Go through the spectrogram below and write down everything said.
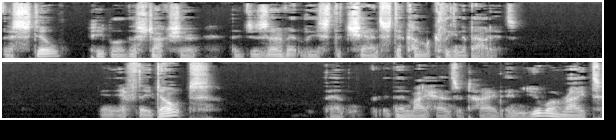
they're still people of the structure. They deserve at least the chance to come clean about it. And if they don't, then then my hands are tied, and you are right,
